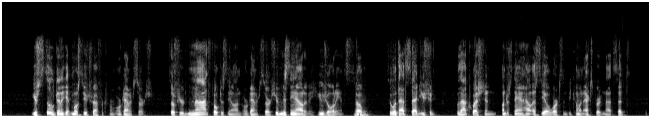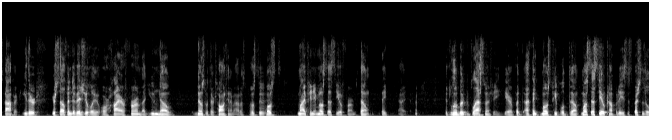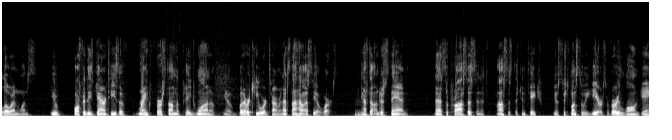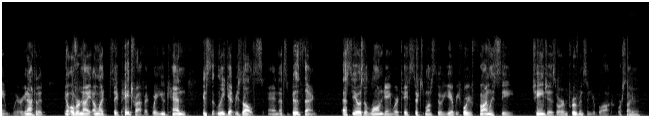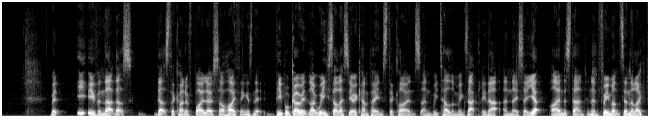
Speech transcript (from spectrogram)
You're still going to get most of your traffic from organic search. So if you're not focusing on organic search, you're missing out on a huge audience. So, mm-hmm. so with that said, you should without question, understand how SEO works and become an expert in that said topic, either yourself individually or hire a firm that you know knows what they're talking about, as opposed to most, in my opinion, most SEO firms don't. They, I, it's a little bit of blasphemy here, but I think most people don't. Most SEO companies, especially the low end ones, you offer these guarantees of rank first on the page one of you know whatever keyword term, and that's not how SEO works. Mm-hmm. You have to understand that's a process, and it's a process that can take you know six months to a year. It's a very long game where you're not going to you know overnight, unlike say paid traffic, where you can instantly get results, and that's a good thing. SEO is a long game where it takes six months to a year before you finally see changes or improvements in your blog or site. Mm. But even that, that's that's the kind of buy low, sell high thing, isn't it? People go in like we sell SEO campaigns to clients, and we tell them exactly that, and they say, "Yep, I understand." And then three months in, they're like,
